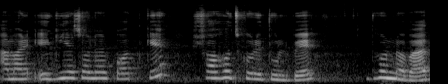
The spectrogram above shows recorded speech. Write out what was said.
আমার এগিয়ে চলার পথকে সহজ করে তুলবে। ধন্যবাদ।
